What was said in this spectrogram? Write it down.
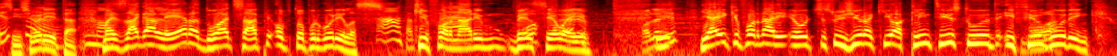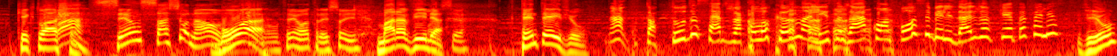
isso? Sim, senhorita. Nossa. Mas a galera do WhatsApp optou por gorilas. Ah, tá que Fornari certo. venceu Pô, aí. Olha aí. E, e aí, que Fornari, eu te sugiro aqui, ó, Clint Eastwood e Phil Boa. Gooding. O que, que tu acha? Ah, sensacional. Boa. Não tem outra, é isso aí. Maravilha. Tentei, viu? Ah, tá tudo certo, já colocando na lista, já com a possibilidade, já fiquei até feliz. Viu?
